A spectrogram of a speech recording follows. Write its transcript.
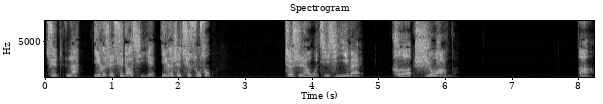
去，那一个是去找企业，一个是去诉讼，这是让我极其意外和失望的。啊，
